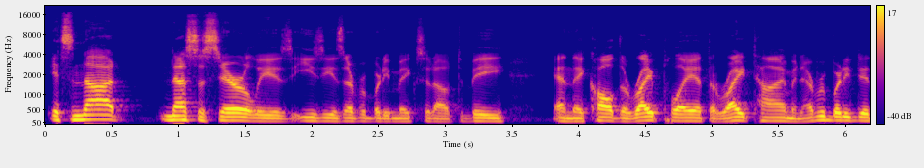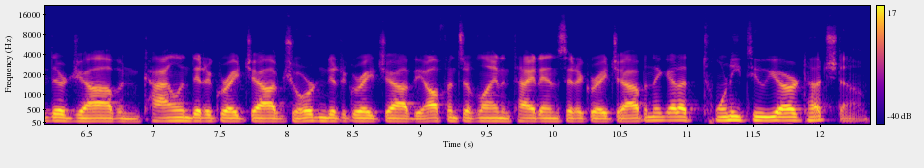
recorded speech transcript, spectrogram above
it's not necessarily as easy as everybody makes it out to be. And they called the right play at the right time, and everybody did their job. And Kylin did a great job. Jordan did a great job. The offensive line and tight ends did a great job, and they got a 22 yard touchdown.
